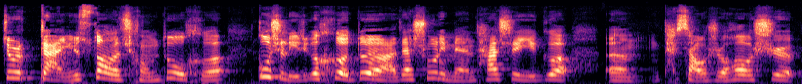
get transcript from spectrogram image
就是敢于塑造的程度和故事里这个赫顿啊，在书里面他是一个，嗯，他小时候是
